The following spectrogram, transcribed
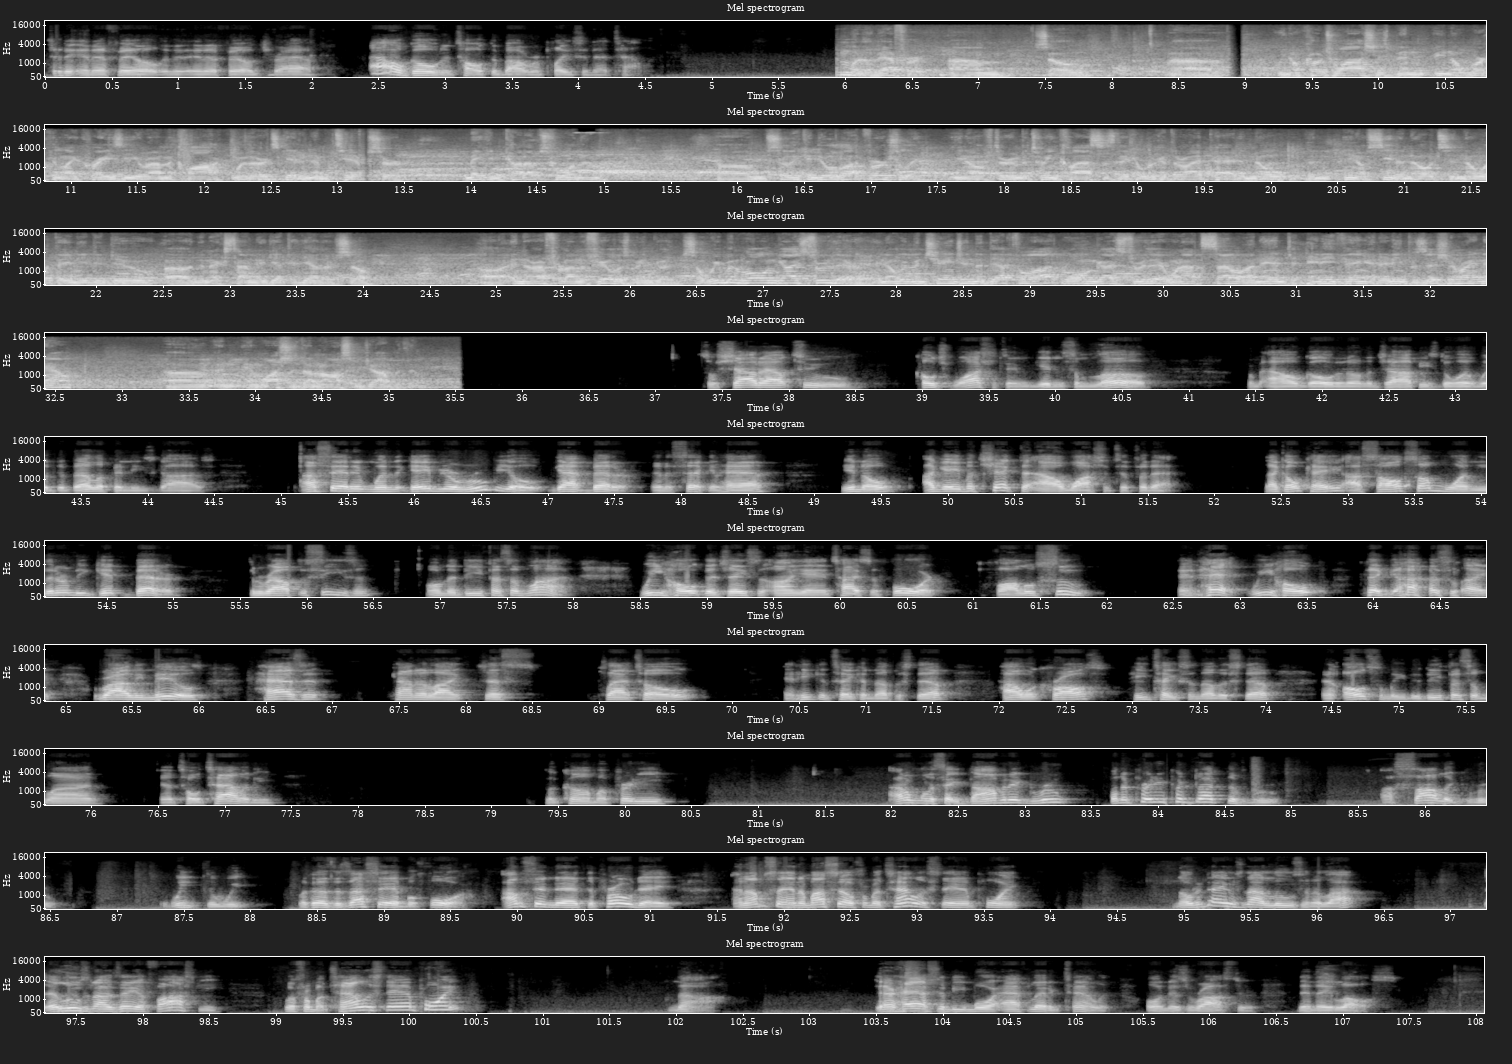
to the NFL in the NFL draft. Al Golden talked about replacing that talent. somewhat of effort. Um, so, uh, you know, Coach Wash has been, you know, working like crazy around the clock, whether it's getting them tips or making cut-ups for them. Um, so they can do a lot virtually. You know, if they're in between classes, they can look at their iPad and know, the, you know, see the notes and know what they need to do uh, the next time they get together. So, uh, and their effort on the field has been good. So we've been rolling guys through there. You know, we've been changing the depth a lot, rolling guys through there. We're not settling into anything at any position right now. Um, and, and Wash has done an awesome job with them. So shout out to Coach Washington getting some love from Al Golden on the job he's doing with developing these guys. I said it when Gabriel Rubio got better in the second half. You know, I gave a check to Al Washington for that. Like, okay, I saw someone literally get better throughout the season on the defensive line. We hope that Jason Onye and Tyson Ford follow suit. And heck, we hope that guys like Riley Mills hasn't kind of like just plateaued and he can take another step. Howard Cross, he takes another step. And ultimately, the defensive line in totality become a pretty, I don't want to say dominant group, but a pretty productive group, a solid group week to week. Because as I said before, I'm sitting there at the pro day and I'm saying to myself from a talent standpoint, Notre Dame's not losing a lot. They're losing Isaiah Foskey, but from a talent standpoint, nah. There has to be more athletic talent on this roster than they lost.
